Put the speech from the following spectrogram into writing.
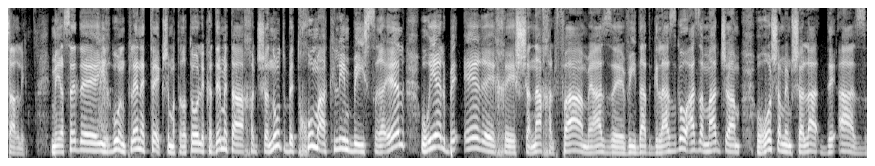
צר לי. מייסד אה, ארגון פלנטק שמטרתו לקדם את החדשנות בתחום האקלים בישראל. אוריאל, בערך אה, שנה חלפה מאז אה, ועידת גלסגו, אז עמד שם ראש הממשלה דאז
